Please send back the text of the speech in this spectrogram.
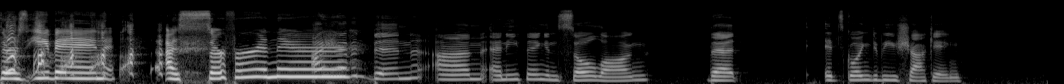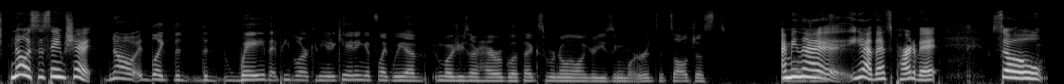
there's even a surfer in there. I haven't been on anything in so long that it's going to be shocking. No, it's the same shit. No, it, like the the way that people are communicating, it's like we have emojis or hieroglyphics. We're no longer using words. It's all just. I mean that yeah, that's part of it. So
